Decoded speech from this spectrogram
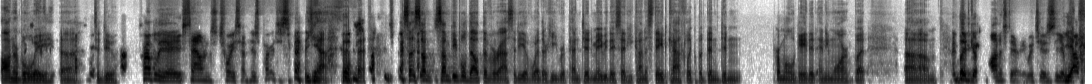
honorable way uh, to do probably a sound choice on his part. yeah. so some some people doubt the veracity of whether he repented. Maybe they said he kind of stayed Catholic, but then didn't promulgate it anymore. But um, it but, did go to monastery, which is you know, yeah.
